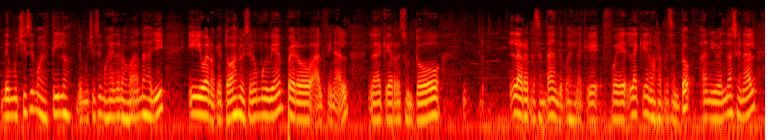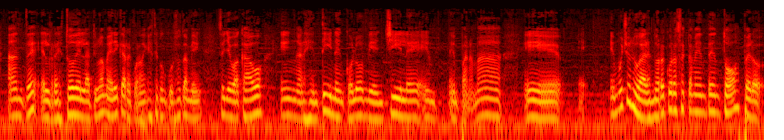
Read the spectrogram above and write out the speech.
de muchísimos estilos, de muchísimos géneros, bandas allí. Y bueno, que todas lo hicieron muy bien, pero al final la que resultó la representante, pues la que fue la que nos representó a nivel nacional ante el resto de Latinoamérica. Recuerden que este concurso también se llevó a cabo en Argentina, en Colombia, en Chile, en, en Panamá, eh, en muchos lugares. No recuerdo exactamente en todos, pero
